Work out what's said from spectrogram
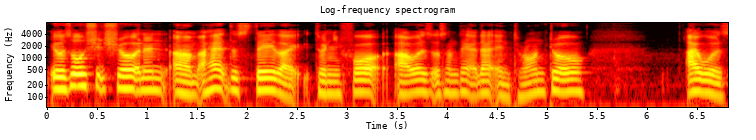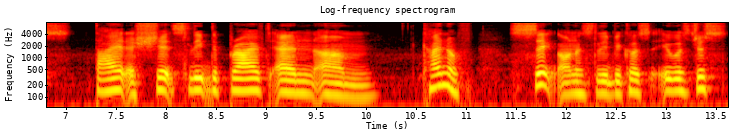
it was all shit show and then um I had to stay like 24 hours or something like that in Toronto. I was tired as shit, sleep deprived and um kind of sick honestly because it was just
